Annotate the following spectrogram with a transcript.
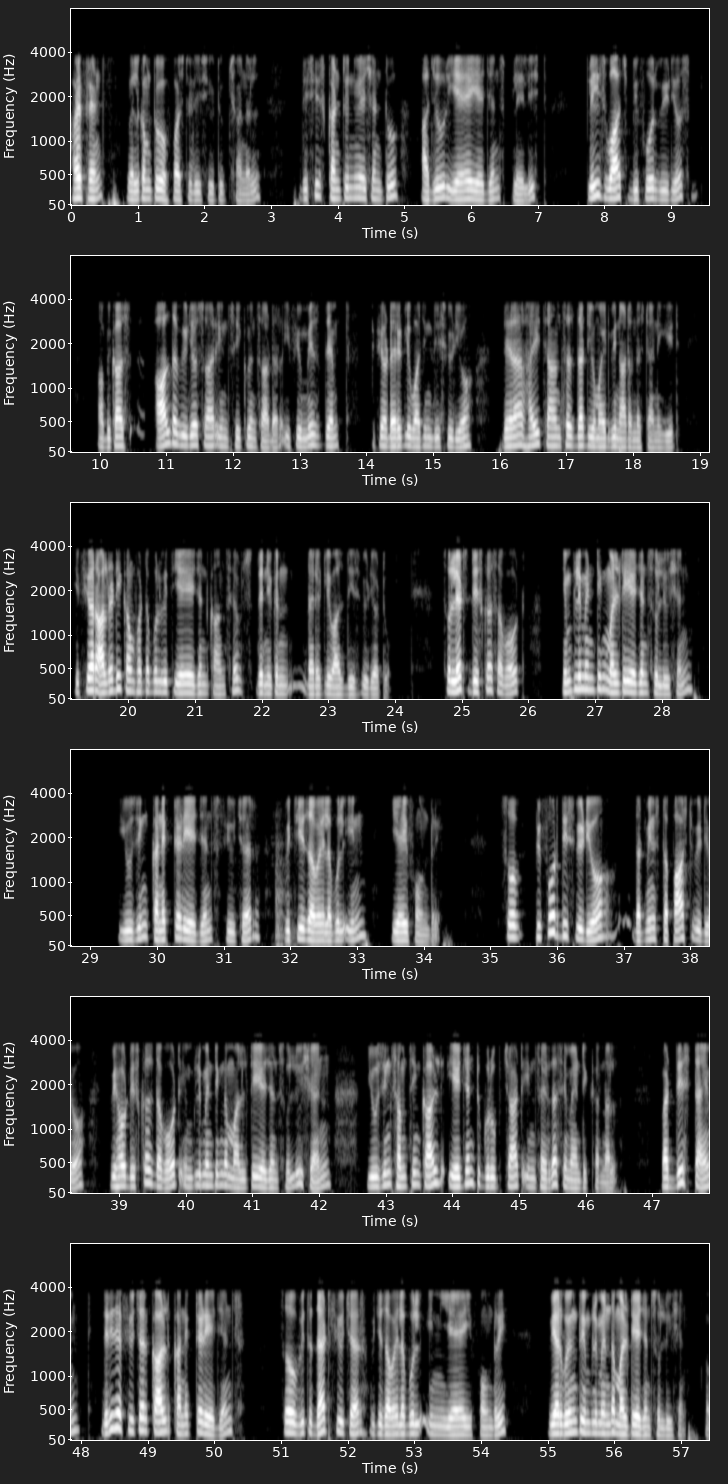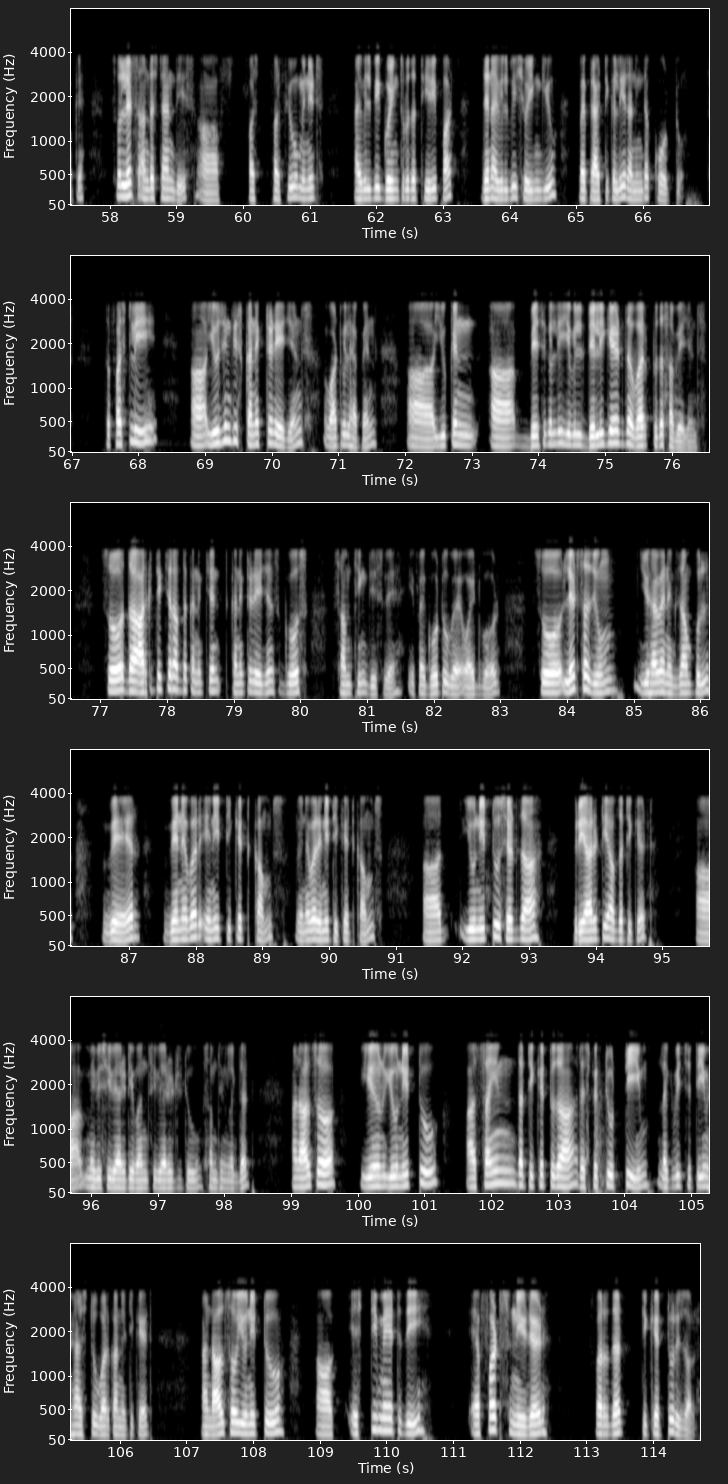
Hi friends, welcome to WafaStudies YouTube channel. This is continuation to Azure AI Agents playlist. Please watch before videos uh, because all the videos are in sequence order. If you miss them, if you are directly watching this video, there are high chances that you might be not understanding it. If you are already comfortable with AI agent concepts, then you can directly watch this video too. So let's discuss about implementing multi-agent solution using connected agents feature which is available in AI Foundry. So before this video, that means the past video, we have discussed about implementing the multi-agent solution using something called agent group chat inside the semantic kernel. But this time there is a feature called connected agents. So with that feature which is available in AI Foundry, we are going to implement the multi-agent solution. Okay. So let's understand this. Uh, first, for few minutes, I will be going through the theory part. Then I will be showing you by practically running the code too. So firstly, uh, using these connected agents, what will happen? Uh, you can uh, basically you will delegate the work to the sub agents. So the architecture of the connected connected agents goes something this way. If I go to whiteboard, so let's assume you have an example where whenever any ticket comes whenever any ticket comes uh, you need to set the priority of the ticket uh, maybe severity 1 severity 2 something like that. And also you you need to assign the ticket to the respective team like which team has to work on a ticket. And also you need to uh, estimate the efforts needed for the ticket to resolve.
